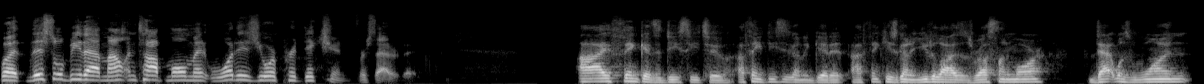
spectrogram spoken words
but this will be that mountaintop moment. What is your prediction for Saturday? I think it's DC too. I think DC's going to get it. I think he's going to utilize his wrestling more that was one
